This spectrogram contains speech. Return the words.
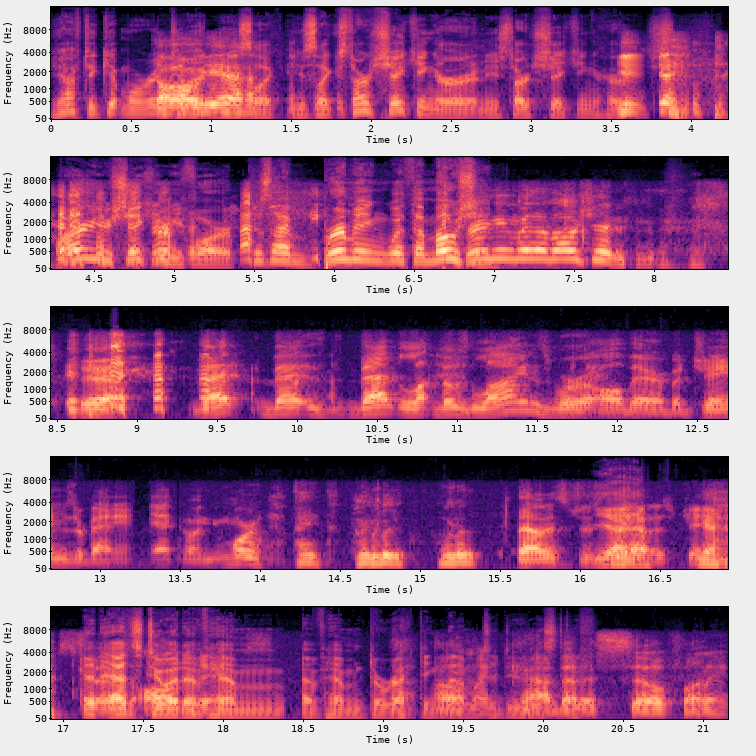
"You have to get more into Oh, it." And he's like, he's like, "Start shaking her," and he starts shaking her. Yeah. Why are you shaking me for? Because I'm brimming with emotion. Brimming with emotion. yeah, that that that those lines were all there, but James or Urbaniak going more. Hey, that was just Yeah. yeah, that was James. Yeah. It That was adds to it of James. him of him directing Oh them my to do god, this that stuff. is so funny.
